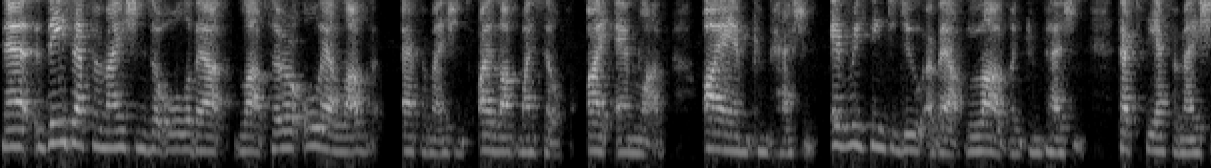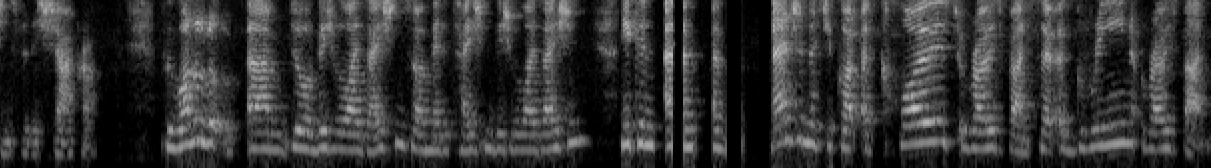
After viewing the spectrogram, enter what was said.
Now, these affirmations are all about love. So, all our love affirmations I love myself, I am love, I am compassion. Everything to do about love and compassion. That's the affirmations for this chakra. If we want to look, um, do a visualization, so a meditation visualization, you can um, imagine that you've got a closed rosebud, so a green rosebud,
